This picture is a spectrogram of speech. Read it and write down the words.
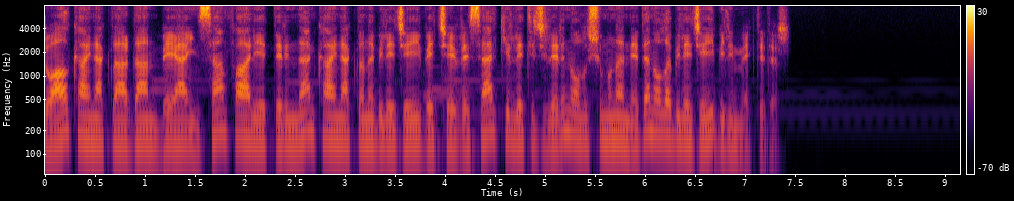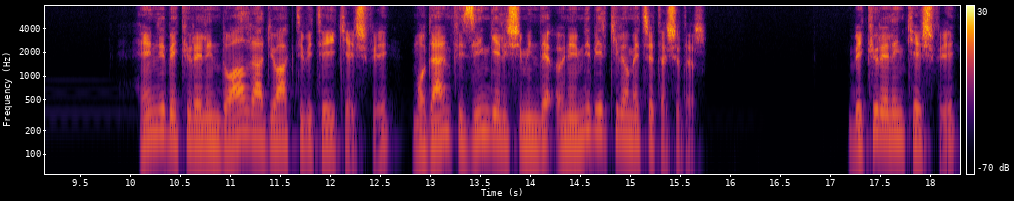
doğal kaynaklardan veya insan faaliyetlerinden kaynaklanabileceği ve çevresel kirleticilerin oluşumuna neden olabileceği bilinmektedir. Henry Becquerel'in doğal radyoaktiviteyi keşfi, modern fiziğin gelişiminde önemli bir kilometre taşıdır. Becquerel'in keşfi,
